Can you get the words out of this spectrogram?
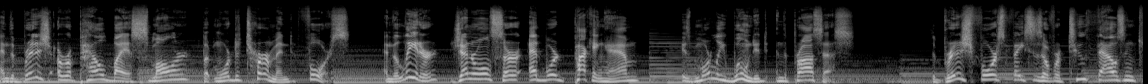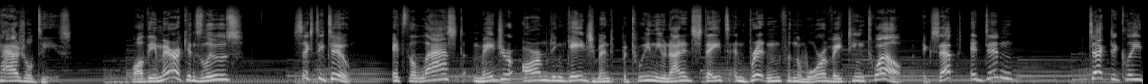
and the British are repelled by a smaller but more determined force. And the leader, General Sir Edward Pakenham, is mortally wounded in the process. The British force faces over 2,000 casualties, while the Americans lose 62. It's the last major armed engagement between the United States and Britain from the War of 1812, except it didn't technically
